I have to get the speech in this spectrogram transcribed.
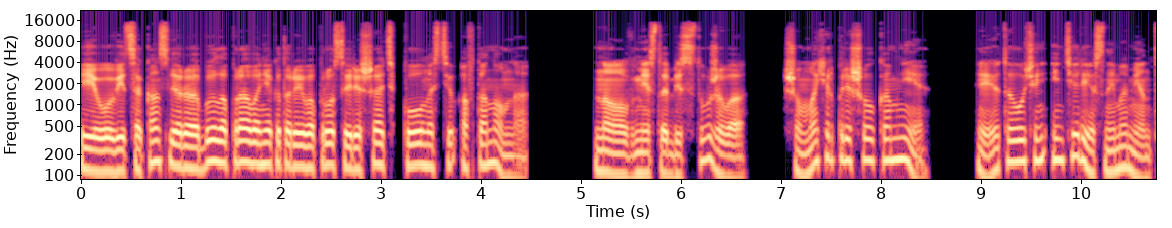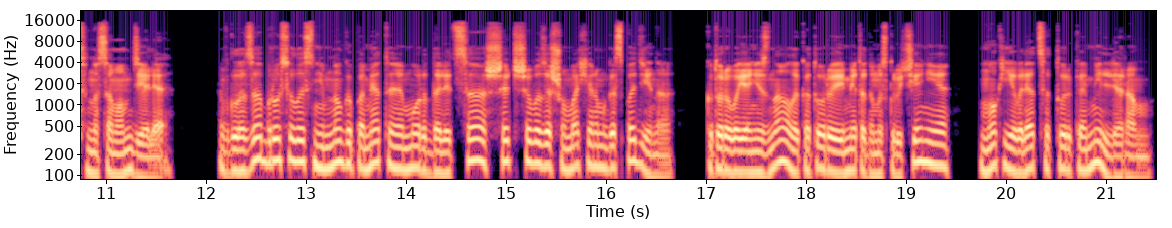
и у вице-канцлера было право некоторые вопросы решать полностью автономно. Но вместо Бестужева Шумахер пришел ко мне, и это очень интересный момент на самом деле. В глаза бросилась немного помятая морда лица шедшего за Шумахером господина, которого я не знал и который методом исключения мог являться только Миллером.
